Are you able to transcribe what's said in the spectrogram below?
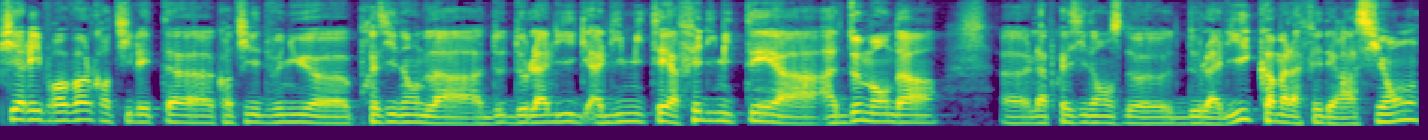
Pierre-Yves quand il est euh, quand il est devenu euh, président de la de, la ligue, a limité, a fait limiter à, deux mandats euh, la présidence de, de, la ligue, comme à la fédération.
